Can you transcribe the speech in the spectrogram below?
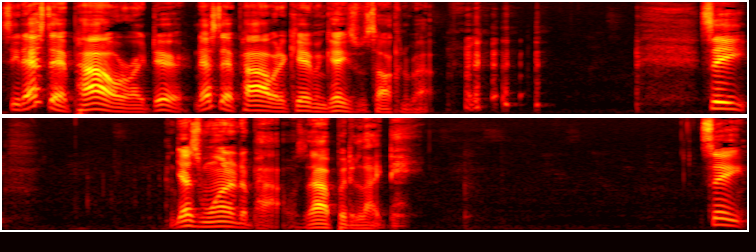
See, that's that power right there. That's that power that Kevin Gates was talking about. See, that's one of the powers. I'll put it like that. See,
